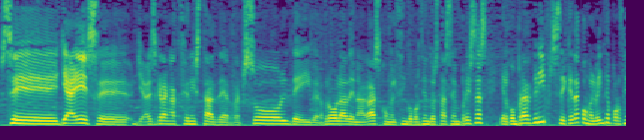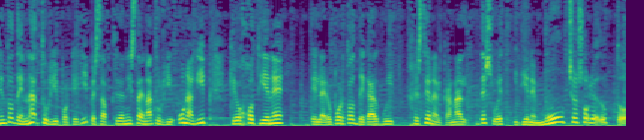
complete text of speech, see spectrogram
se, ya, es, eh, ya es gran accionista de Repsol, de Iberdrola, de Nagas, con el 5% de estas empresas. Y al comprar GRIP se queda con el 20% de Naturgy, porque GRIP es accionista de Naturgy. Una GRIP que, ojo, tiene el aeropuerto de Gatwick, gestiona el canal de Suez y tiene muchos oleoductos.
